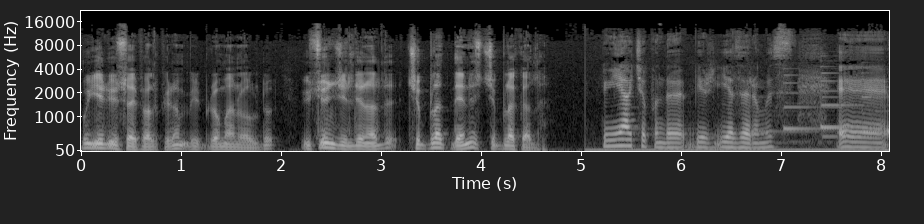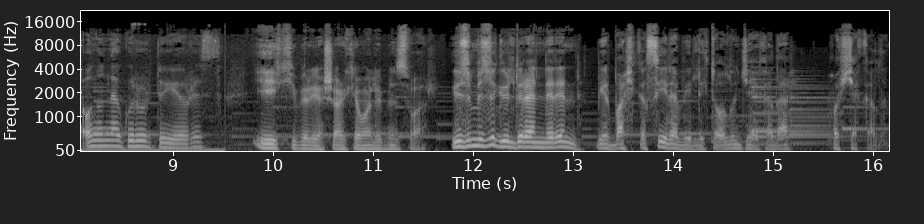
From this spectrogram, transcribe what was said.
Bu 700 sayfalık falan bir roman oldu. Üçüncü cildin adı Çıplak Deniz Çıplak Ada. Dünya çapında bir yazarımız. Ee, onunla gurur duyuyoruz. İyi ki bir Yaşar Kemal'imiz var. Yüzümüzü güldürenlerin bir başkasıyla birlikte oluncaya kadar hoşçakalın.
